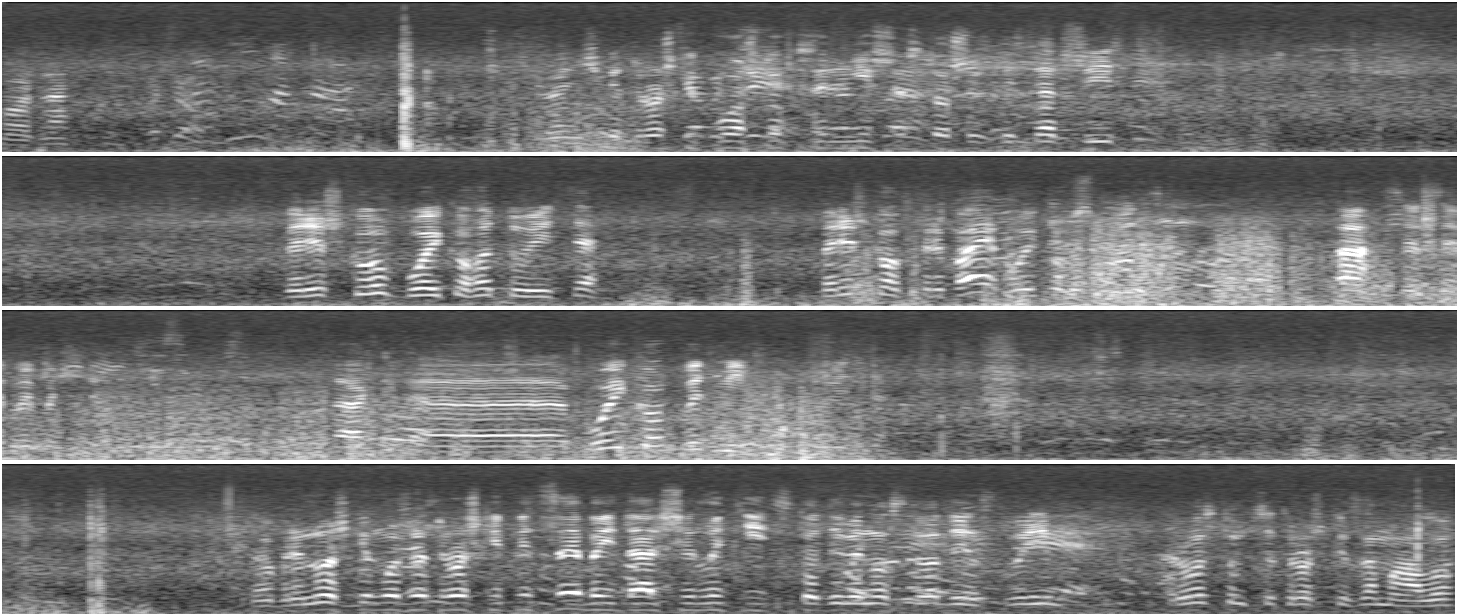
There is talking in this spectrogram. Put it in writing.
Можна. Ленечка, трошки поштовх сильніше, 166. Бережков, Бойко готується. Бережков стрибає, Бойко готується. А, все, все, вибачте. Так, е, Бойко, ведмідь готується. Добре, ножки можна трошки під себе і далі летіть. 191 з твоїм ростом це трошки замало.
